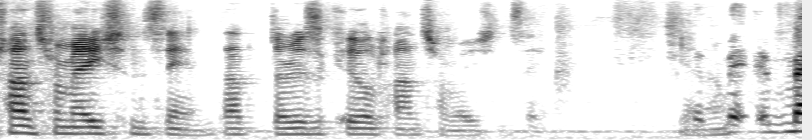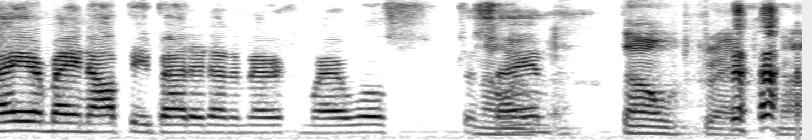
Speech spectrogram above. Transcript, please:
transformation scene. That there is a cool transformation scene. You It, know? may, it may or may not be better than American Werewolf. Just no, saying. no, Greg. No.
